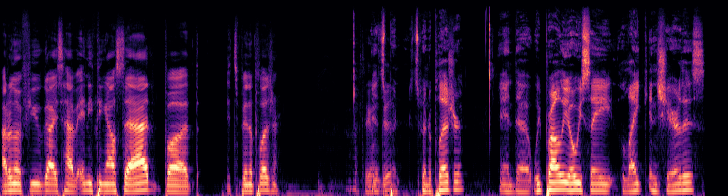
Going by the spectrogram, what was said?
I don't know if you guys have anything else to add, but it's been a pleasure. I think I'm It's good. been it's been a pleasure, and uh, we probably always say like and share this,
